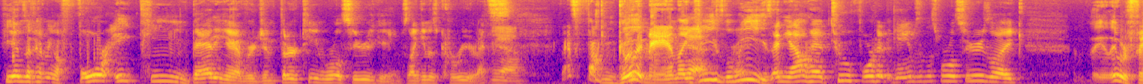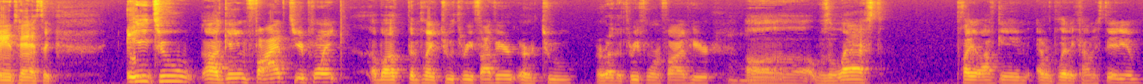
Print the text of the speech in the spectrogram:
He ends up having a 418 batting average in 13 World Series games, like in his career. That's Yeah, That's fucking good, man. Like, Yeah, geez right. Louise. And Yount had two four hit games in this World Series. Like, they, they were fantastic. 82, uh, game five, to your point about them playing two, three, five here, or two, or rather three, four, and five here, Mm-hmm. uh, was the last playoff game ever played at County Stadium.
